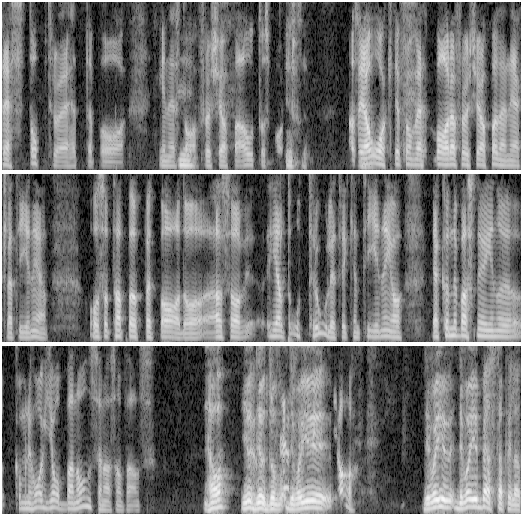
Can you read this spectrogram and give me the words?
Pressstopp, tror jag hette, på inne i stan Mm. för att köpa Autosport. Alltså jag åkte från Väst bara för att köpa den jäkla tidningen. Och så tappa upp ett bad och alltså helt otroligt vilken tidning. Och jag kunde bara snöa in och, kommer ni ihåg jobbannonserna som fanns? Ja, ju- det, det, det, var ju, Ja, det, var ju, det var ju bästa på hela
